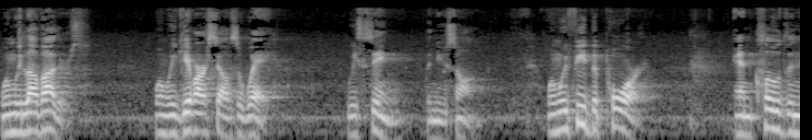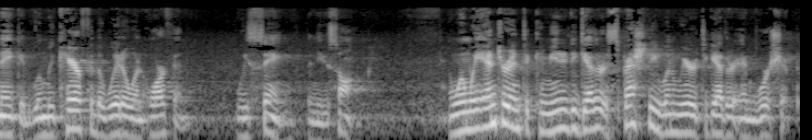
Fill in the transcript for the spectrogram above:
When we love others, when we give ourselves away, we sing the new song. When we feed the poor and clothe the naked, when we care for the widow and orphan, we sing the new song. And when we enter into community together, especially when we are together in worship,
